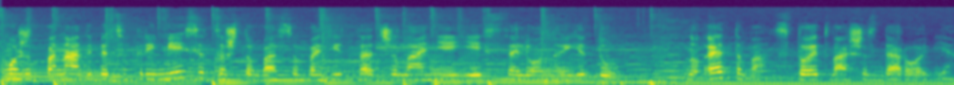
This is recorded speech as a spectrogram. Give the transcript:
Может понадобиться три месяца, чтобы освободиться от желания есть соленую еду, но этого стоит ваше здоровье.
